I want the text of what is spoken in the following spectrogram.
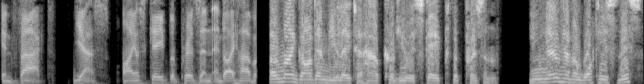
In fact, yes, I escaped the prison and I have a Oh my god emulator how could you escape the prison? You now have a what is this?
